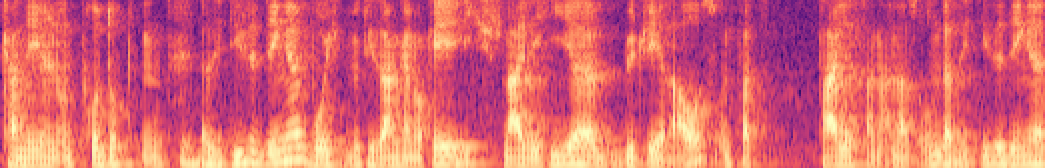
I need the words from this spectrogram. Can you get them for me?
Kanälen und Produkten, mhm. dass ich diese Dinge, wo ich wirklich sagen kann, okay, ich schneide hier Budget raus und teile es dann andersrum, dass ich diese Dinge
